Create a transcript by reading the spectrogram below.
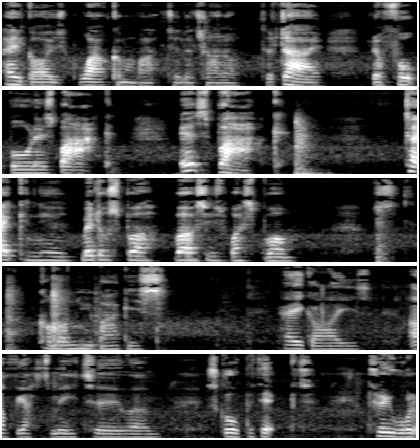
Hey guys, welcome back to the channel. Today, the football is back. It's back. Taking you Middlesbrough versus West Brom. Come on, you baggies. Hey guys, Alfie asked me to um, score predict 2 1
